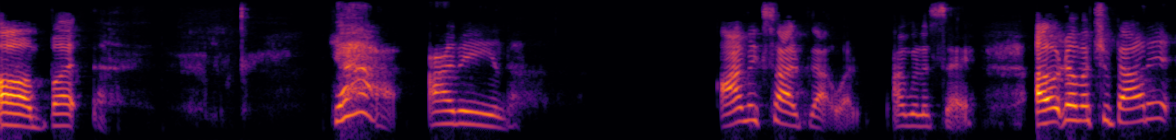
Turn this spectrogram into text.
um, but yeah, I mean, I'm excited for that one. I'm gonna say, I don't know much about it.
